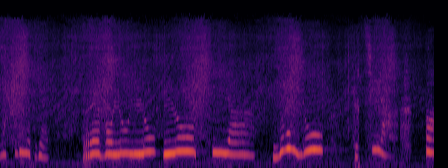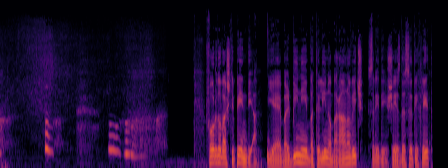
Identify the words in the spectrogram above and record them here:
močvirje, revolucija, lulu. Lucija. Oh, oh, oh, oh. Fordova štipendija je Balbini Batelino Baranovič sredi 60-ih let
